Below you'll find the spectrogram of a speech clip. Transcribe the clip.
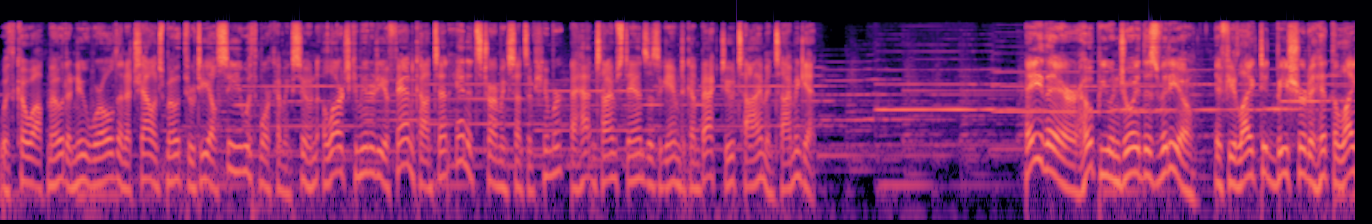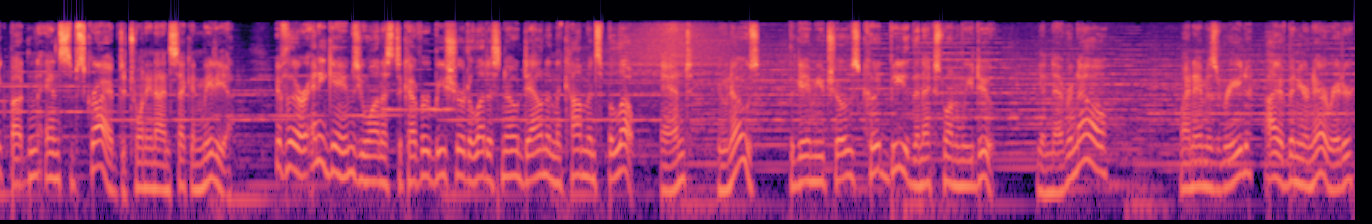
With co-op mode, a new world, and a challenge mode through DLC, with more coming soon, a large community of fan content, and its charming sense of humor, A Hat in Time stands as a game to come back to time and time again. Hey there, hope you enjoyed this video. If you liked it, be sure to hit the like button and subscribe to 29 Second Media. If there are any games you want us to cover, be sure to let us know down in the comments below. And who knows, the game you chose could be the next one we do. You never know. My name is Reed, I have been your narrator,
